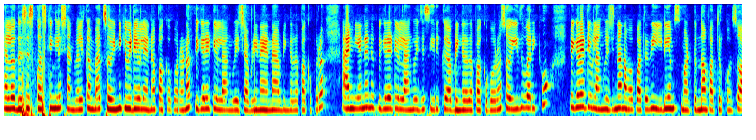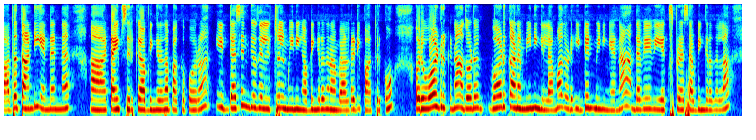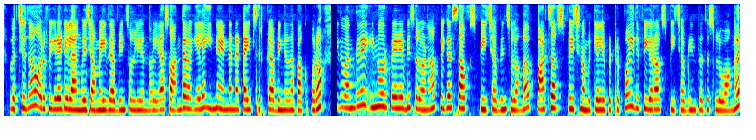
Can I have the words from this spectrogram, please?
Hello this is quest English and welcome back so இன்றைக்கி வீடியோவில் என்ன பார்க்க போகிறோன்னா ஃபிகரேட்டிவ் லாங்குவேஜ் அப்படின்னா என்ன அப்படிங்கிறத பார்க்க போகிறோம் அண்ட் என்னென்ன ஃபிகரேட்டிவ் லாங்குவேஜஸ் இருக்குது அப்படிங்கிறத பார்க்க போகிறோம் ஸோ இது வரைக்கும் ஃபிகரேட்டிவ் லாங்குவேஜ்னால் நம்ம பார்த்தது இடியம்ஸ் மட்டும்தான் பார்த்துருக்கோம். ஸோ அதை தாண்டி என்னென்ன டைப்ஸ் இருக்குது அப்படிங்கிறத பார்க்க போகிறோம் it doesn't give the literal meaning அப்படிங்கிறத நம்ம ஆல்ரெடி பார்த்துருக்கோம். ஒரு வேர்டு இருக்குன்னா அதோட வேர்டுக்கான மீனிங் இல்லாமல் அதோட ஹிடன் மீனிங் என்ன அந்த வே வி எக்ஸ்பிரஸ் அப்படிங்கிறதெல்லாம் வச்சு தான் ஒரு ஃபிகரேட்டிவ் லாங்குவேஜ் அமையுது அப்படின்னு சொல்லியிருந்தோம் இல்லையா? ஸோ அந்த வகையில் இன்னும் என்னென்ன டைப்ஸ் இருக்குது அப்படிங்கிறத பார்க்க போகிறோம் இது வந்து இன்னொரு பேர் எப்படி சொல்லுவாங்கன்னா ஃபிகர்ஸ் ஆஃப் ஸ்பீச் அப்படின்னு சொல்லுவாங்க. பார்ட்ஸ் ஆஃப் ஸ்பீச் நம்ம கேள்விப்பட்டிருப்போம். இது ஃபிகர் ஆஃப் ஸ்பீச் அப்படின்றது சொல்லுவாங்க.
